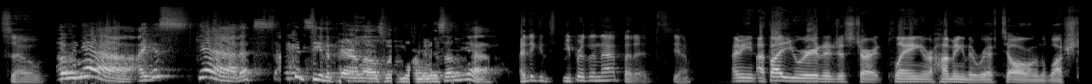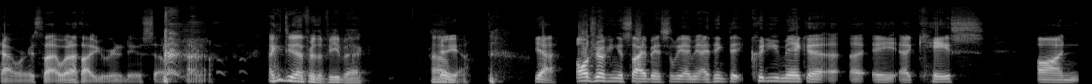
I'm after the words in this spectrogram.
So Oh yeah, I guess yeah. That's I could see the parallels with Mormonism. Yeah. I think it's deeper than that, but it's you know I mean, I thought you were going to just start playing or humming the riff to All Along the Watchtower. Is that what I thought you were going to do? So I don't know. I can do that for the feedback. Um, there you go. Yeah. All joking aside, basically, I mean, I think that could you make a a, a, a case on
